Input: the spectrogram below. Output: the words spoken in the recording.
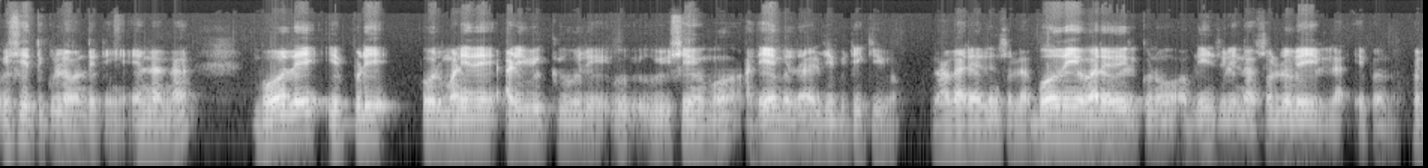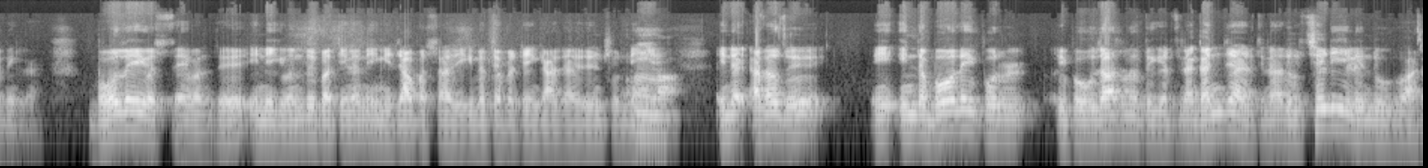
விஷயத்துக்குள்ளே வந்துட்டீங்க. என்னென்னா போதை எப்படி ஒரு மனித அழிவுக்கு ஒரு விஷயமோ அதே மாதிரி தான் எல்ஜிபிடிக்கும் நான் வேறு எதுவும் சொல்ல போதையை வரவேற்கணும் அப்படின்னு சொல்லி நான் சொல்லவே இல்லை இப்போ புரியுதுங்களா போதை வசத்தை வந்து இன்னைக்கு வந்து பார்த்தீங்கன்னா நீங்கள் ஜாபர் சாதிக்கு மெத்தப்பட்டீங்க அது அதுன்னு சொன்னீங்க. இந்த அதாவது இந்த போதை பொருள் இப்போ உதாரணத்துக்கு எடுத்தீங்கன்னா கஞ்சா எடுத்தீங்கன்னா அது ஒரு செடியிலேருந்து உருவாகும்.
